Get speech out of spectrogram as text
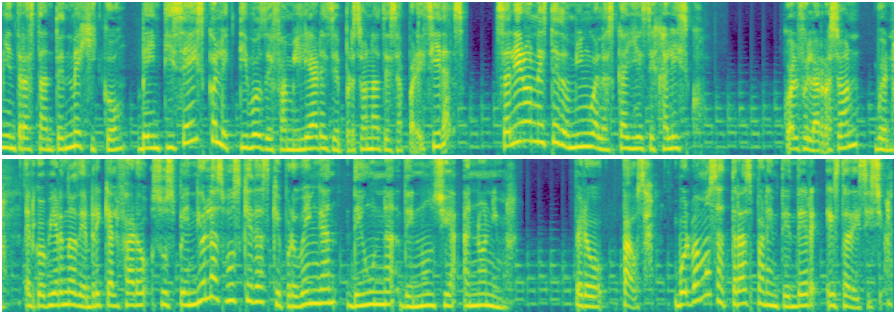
Mientras tanto, en México, 26 colectivos de familiares de personas desaparecidas salieron este domingo a las calles de Jalisco. ¿Cuál fue la razón? Bueno, el gobierno de Enrique Alfaro suspendió las búsquedas que provengan de una denuncia anónima. Pero pausa, volvamos atrás para entender esta decisión.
